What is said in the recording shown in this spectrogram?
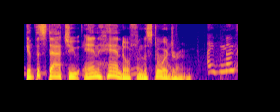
Get the statue and handle from the storage room. I'm most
